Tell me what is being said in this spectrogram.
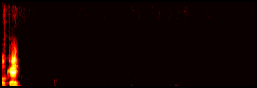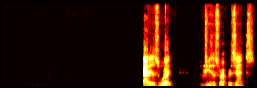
Okay. That is what Jesus represents.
